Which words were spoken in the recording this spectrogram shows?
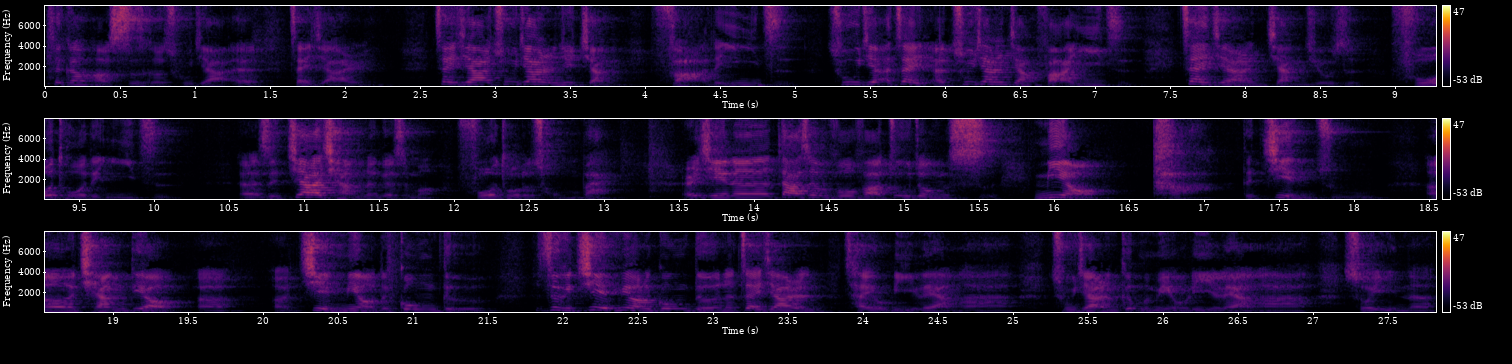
这刚好适合出家呃在家人，在家出家人就讲法的依止，出家在呃出家人讲法依止，在家人讲究是佛陀的依止。呃，是加强那个什么佛陀的崇拜，而且呢，大乘佛法注重是庙塔的建筑，呃，强调呃呃建庙的功德。这个建庙的功德呢，在家人才有力量啊，出家人根本没有力量啊。所以呢，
